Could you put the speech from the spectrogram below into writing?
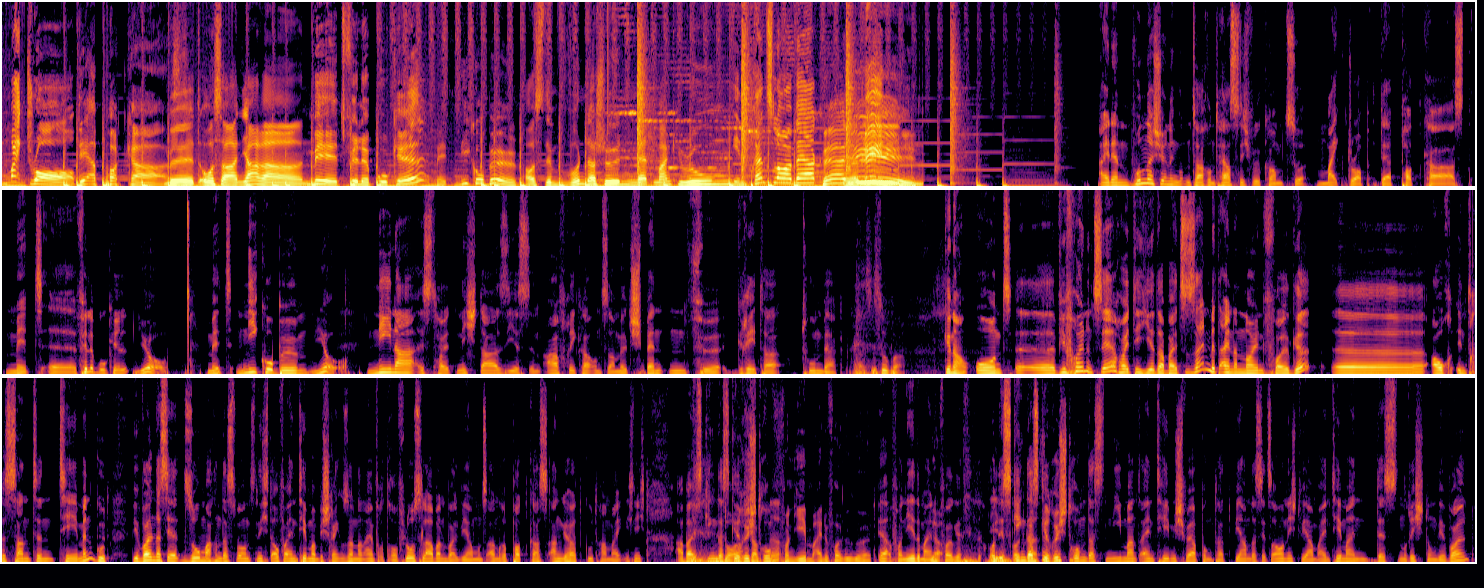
Mic Drop! Der Podcast Mit Osan Yaran. Mit Philipp Uke mit Nico Böhm. Aus dem wunderschönen Mad Monkey Room. in Prenzlauer Berg. Berlin. Einen wunderschönen guten Tag und herzlich willkommen zur Mic Drop, der Podcast mit äh, Philipp Ukel, Jo, mit Nico Böhm. jo. Nina ist heute nicht da, sie ist in Afrika und sammelt Spenden für Greta Thunberg. Das ist super. Genau, und äh, wir freuen uns sehr, heute hier dabei zu sein mit einer neuen Folge. Äh, auch interessanten Themen. Gut, wir wollen das ja so machen, dass wir uns nicht auf ein Thema beschränken, sondern einfach drauf loslabern, weil wir haben uns andere Podcasts angehört. Gut, haben wir eigentlich nicht. Aber es ging das Doch, Gerücht ich rum. von jedem eine Folge gehört. Ja, von jedem eine Ja. Folge. Und es ging das Podcast. Gerücht rum, dass niemand einen Themenschwerpunkt hat. Wir haben das jetzt auch nicht. Wir haben ein Thema, in dessen Richtung wir wollen.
